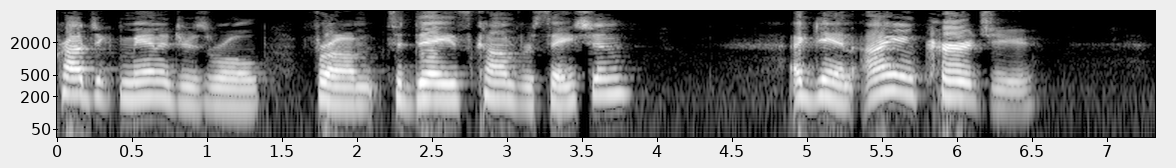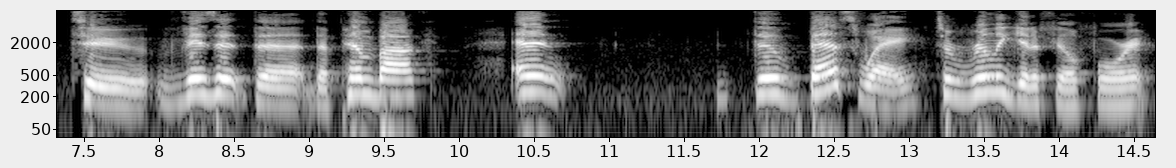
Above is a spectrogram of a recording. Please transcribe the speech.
project manager's role from today's conversation. Again, I encourage you to visit the, the PMBOK and the best way to really get a feel for it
